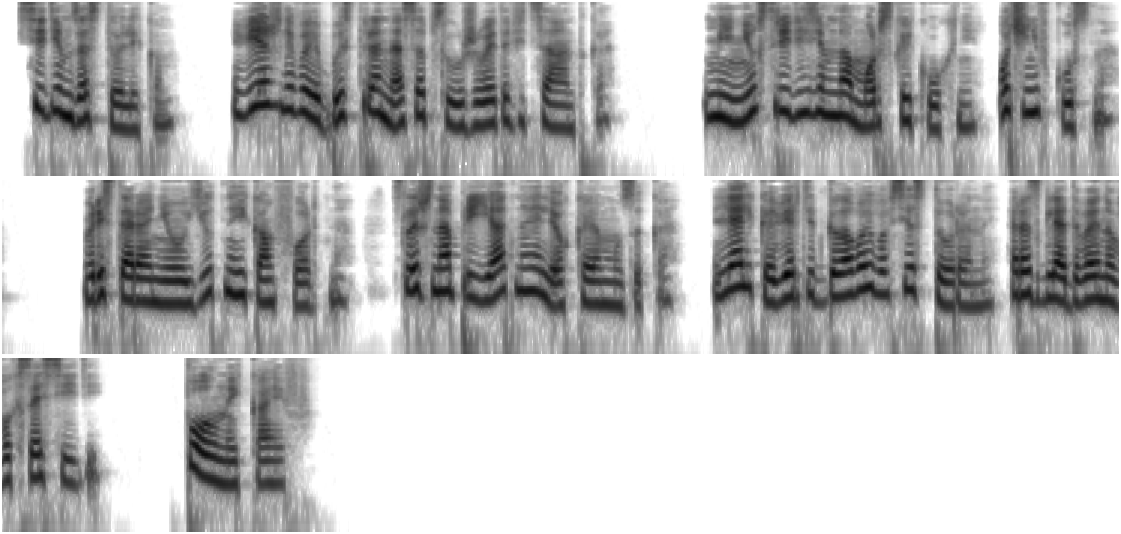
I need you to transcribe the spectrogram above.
Сидим за столиком. Вежливо и быстро нас обслуживает официантка. Меню средиземноморской кухни. Очень вкусно. В ресторане уютно и комфортно. Слышна приятная легкая музыка. Лялька вертит головой во все стороны, разглядывая новых соседей. Полный кайф.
